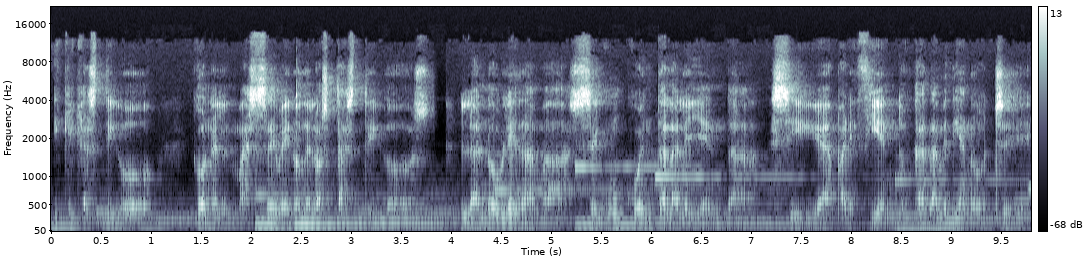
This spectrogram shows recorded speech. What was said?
y que castigó con el más severo de los castigos. La noble dama, según cuenta la leyenda, sigue apareciendo cada medianoche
